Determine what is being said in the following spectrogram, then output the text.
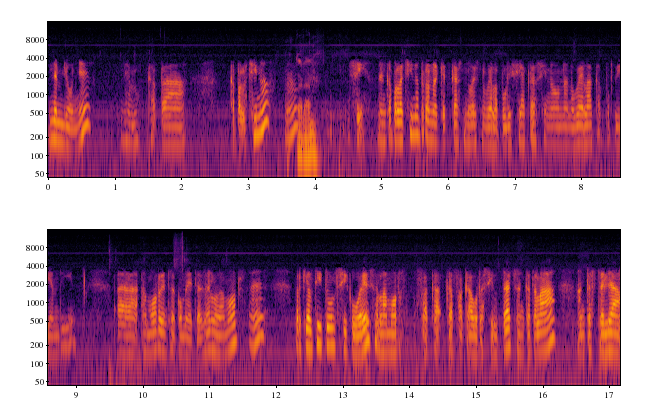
anem lluny, eh? Anem cap a, cap a la Xina. Eh? Caram sí, anem cap a la Xina, però en aquest cas no és novel·la policiaca, sinó una novel·la que podríem dir eh, amor entre cometes, eh, lo d'amor, eh? perquè el títol sí que ho és, l'amor fa, que fa caure ciutats en català, en castellà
